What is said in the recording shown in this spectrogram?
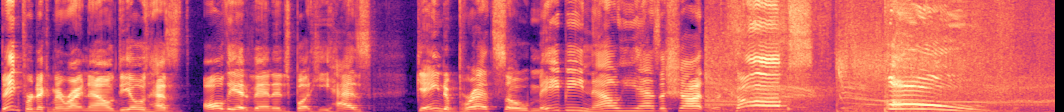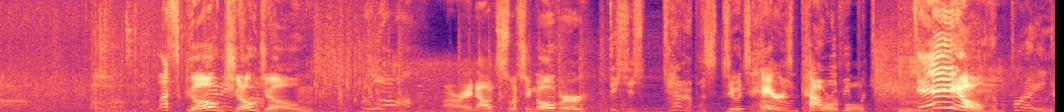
big predicament right now. Dio has all the advantage, but he has gained a breath, so maybe now he has a shot. Here it comes! Boom! Let's go, JoJo! Alright, now it's switching over. This is terrible. This dude's hair is Alone can only be powerful. Damn! A brain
